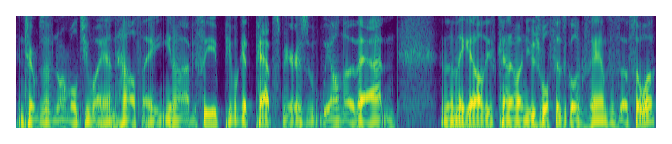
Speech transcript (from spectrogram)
in terms of normal GYN health. I, you know, obviously people get Pap smears, we all know that, and and then they get all these kind of unusual physical exams and stuff. So, what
